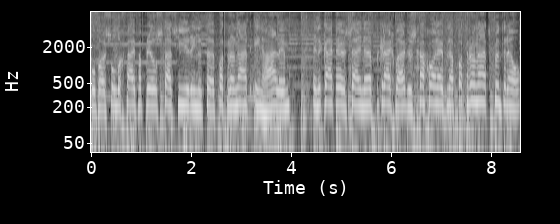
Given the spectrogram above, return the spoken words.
Op zondag 5 april staat ze hier in het patronaat in Haarlem. En de kaarten zijn verkrijgbaar. Dus ga gewoon even naar patronaat.nl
